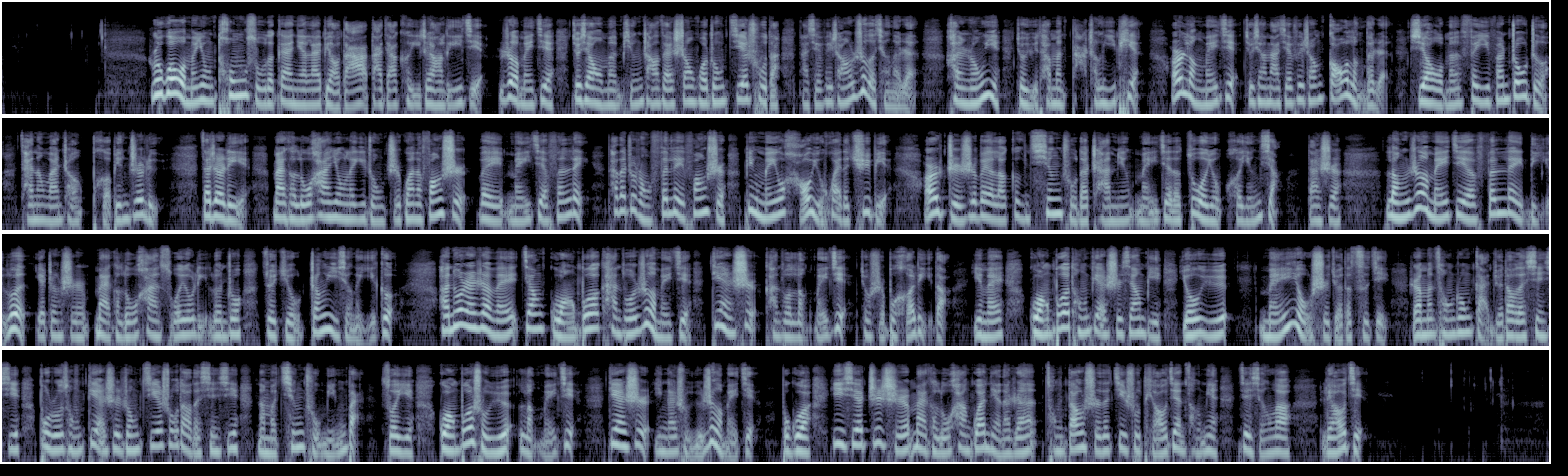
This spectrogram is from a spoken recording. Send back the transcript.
如果我们用通俗的概念来表达，大家可以这样理解：热媒介就像我们平常在生活中接触的那些非常热情的人，很容易就与他们打成一片；而冷媒介就像那些非常高冷的人，需要我们费一番周折才能完成破冰之旅。在这里，麦克卢汉用了一种直观的方式为媒介分类，他的这种分类方式并没有好与坏的区别，而只是为了更清楚地阐明媒介的作用和影响。但是，冷热媒介分类理论也正是麦克卢汉所有理论中最具有争议性的一个。很多人认为，将广播看作热媒介，电视看作冷媒介就是不合理的。因为广播同电视相比，由于没有视觉的刺激，人们从中感觉到的信息不如从电视中接收到的信息那么清楚明白，所以广播属于冷媒介，电视应该属于热媒介。不过，一些支持麦克卢汉观点的人从当时的技术条件层面进行了了解。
